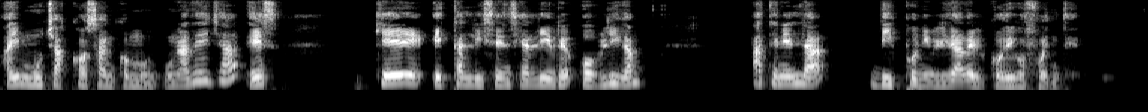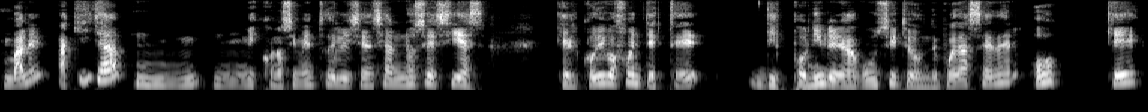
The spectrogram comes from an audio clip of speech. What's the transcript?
hay muchas cosas en común. Una de ellas es que estas licencias libres obligan a tener la disponibilidad del código fuente. ¿Vale? Aquí ya mm, mis conocimientos de licencia no sé si es que el código fuente esté disponible en algún sitio donde pueda acceder o que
